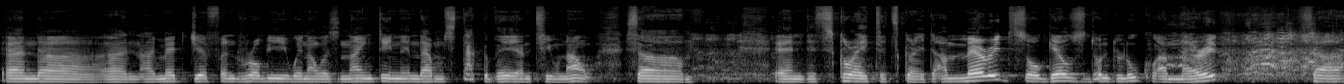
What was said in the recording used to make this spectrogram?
and uh, and I met Jeff and Robbie when I was 19, and I'm stuck there until now. So. And it's great, it's great. I'm married, so girls don't look I'm married. So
